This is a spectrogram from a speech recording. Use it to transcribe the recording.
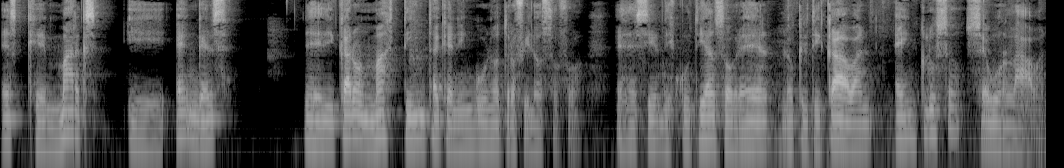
es que Marx y Engels le dedicaron más tinta que a ningún otro filósofo, es decir, discutían sobre él, lo criticaban e incluso se burlaban.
